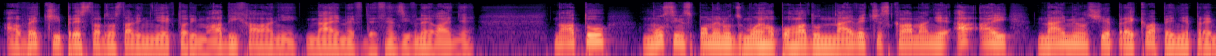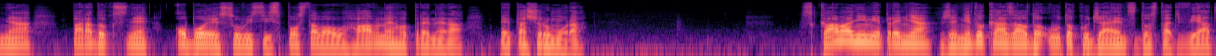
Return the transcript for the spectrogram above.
a väčší priestor dostali niektorí mladí chalani, najmä v defenzívnej line. No a tu musím spomenúť z môjho pohľadu najväčšie sklamanie a aj najmilšie prekvapenie pre mňa. Paradoxne oboje súvisí s postavou hlavného trenera Peta Šrumura. Sklamaním je pre mňa, že nedokázal do útoku Giants dostať viac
